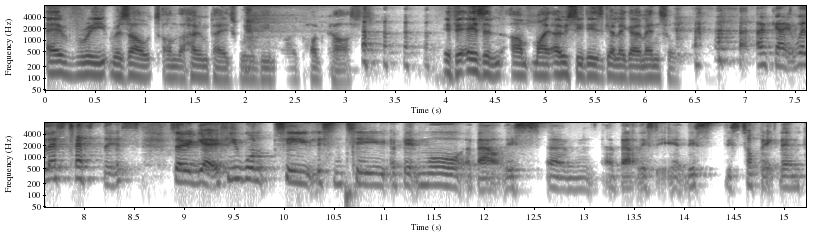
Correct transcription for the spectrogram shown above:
every result on the homepage will be my podcast. if it isn't, um, my OCD is going to go mental. Okay, well, let's test this. So, yeah, if you want to listen to a bit more about this, um, about this, this, this topic, then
